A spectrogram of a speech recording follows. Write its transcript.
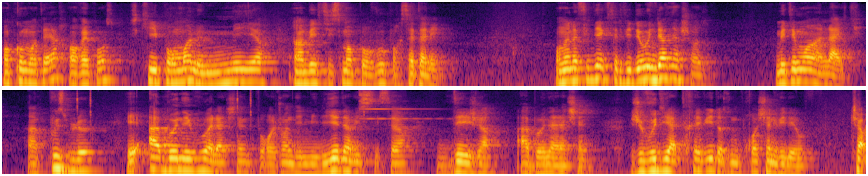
en commentaire, en réponse, ce qui est pour moi le meilleur investissement pour vous pour cette année. On en a fini avec cette vidéo. Une dernière chose, mettez-moi un like, un pouce bleu et abonnez-vous à la chaîne pour rejoindre des milliers d'investisseurs déjà abonnés à la chaîne. Je vous dis à très vite dans une prochaine vidéo. Ciao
